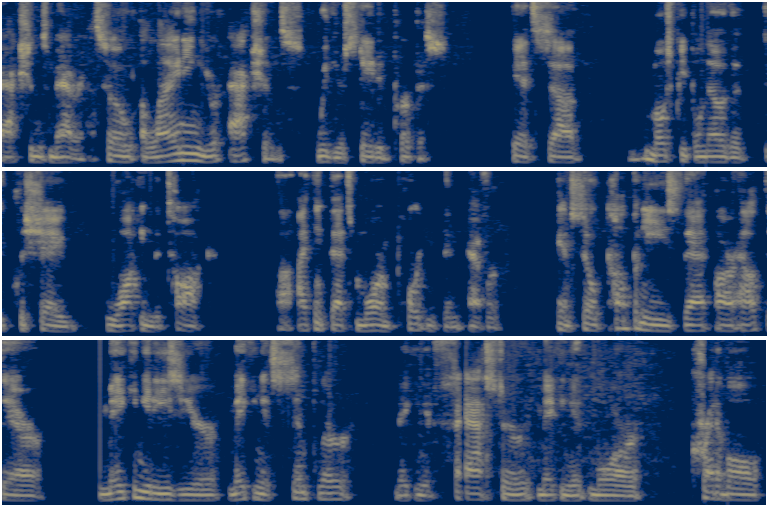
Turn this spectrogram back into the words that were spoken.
actions matter. So aligning your actions with your stated purpose. It's uh, most people know the, the cliche walking the talk. Uh, I think that's more important than ever. And so companies that are out there making it easier, making it simpler, making it faster, making it more credible,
